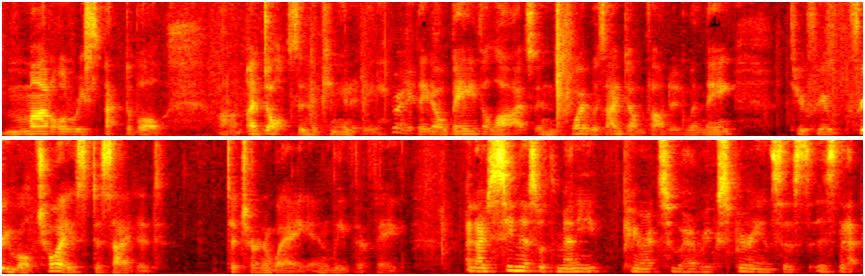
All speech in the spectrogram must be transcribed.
model, respectable um, adults in the community. Right. They'd obey the laws. And boy, was I dumbfounded when they, through free, free will choice, decided to turn away and leave their faith. and I've seen this with many parents who have experienced this, is that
